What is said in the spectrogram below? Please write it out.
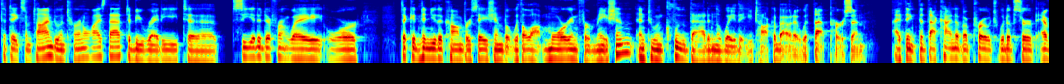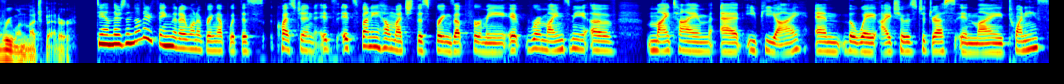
to take some time to internalize that to be ready to see it a different way or to continue the conversation but with a lot more information and to include that in the way that you talk about it with that person. I think that that kind of approach would have served everyone much better Dan, there's another thing that I want to bring up with this question. It's it's funny how much this brings up for me. It reminds me of my time at EPI and the way I chose to dress in my 20s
